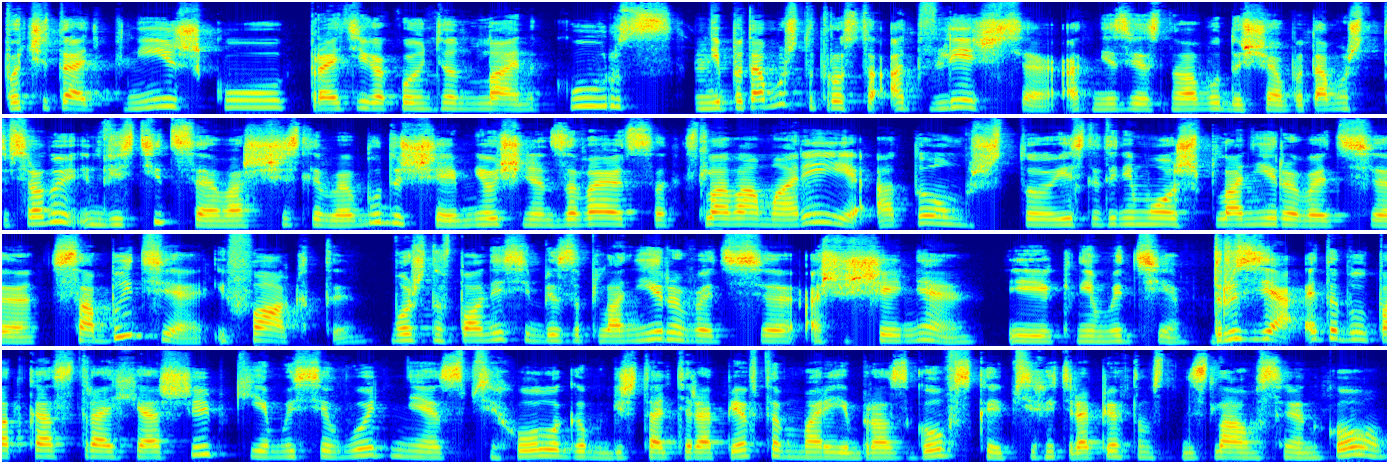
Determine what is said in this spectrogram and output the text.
почитать книжку, пройти какой-нибудь онлайн-курс. Не потому, что просто отвлечься от неизвестного будущего, а потому что это все равно инвестиция в ваше счастливое будущее. И мне очень отзываются слова Марии о том, что если ты не можешь планировать э, события и факты, можно вполне себе запланировать э, ощущения и к ним идти. Друзья, это был подкаст «Страхи и ошибки». Мы сегодня с психологом, гештальтерапевтом Марией Бразговской, психотерапевтом Станиславом Савенковым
